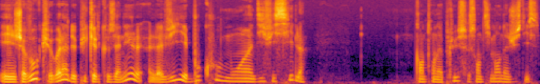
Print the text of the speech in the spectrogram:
Et j'avoue que voilà, depuis quelques années, la vie est beaucoup moins difficile quand on n'a plus ce sentiment d'injustice.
